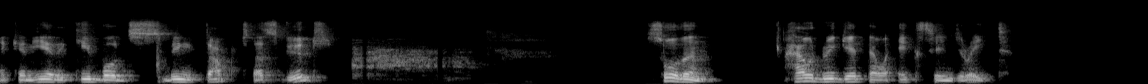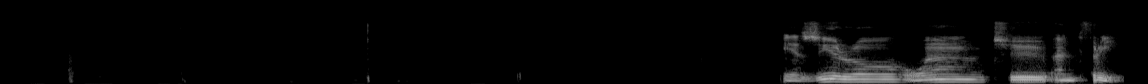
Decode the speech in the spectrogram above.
I can hear the keyboards being tapped. That's good. So then, how do we get our exchange rate? Yeah, zero, one, two, and three.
